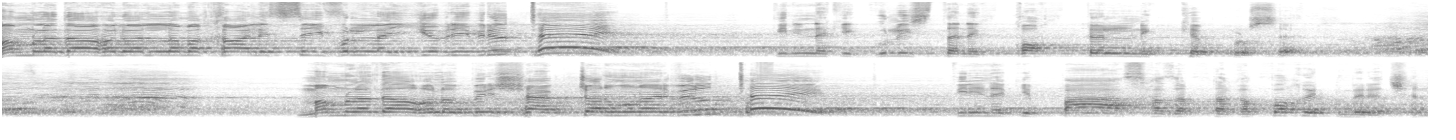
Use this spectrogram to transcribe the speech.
মামলা দেওয়া হলো আল্লামা খালিদ সাইফুল্লাহ ইয়ুবের বিরুদ্ধে। তিনি নাকি গুলিস্তানে ককটেল নিক্ষেপ করছেন। মামলা দেওয়া হলো পীর সাহেব চরমনার বিরুদ্ধে। তিনি নাকি পাঁচ হাজার টাকা পকেট মেরেছেন।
